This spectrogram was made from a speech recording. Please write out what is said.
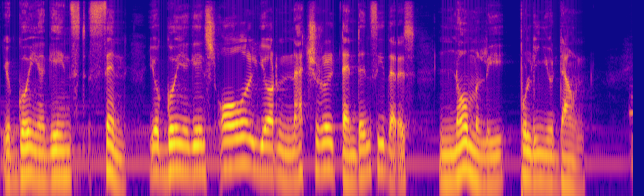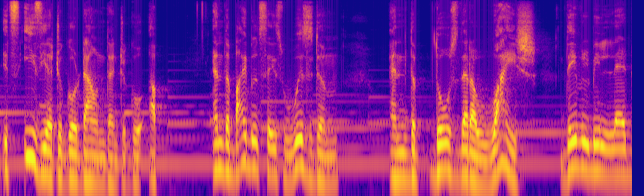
you're going against sin, you're going against all your natural tendency that is normally pulling you down. It's easier to go down than to go up. And the Bible says wisdom and the, those that are wise, they will be led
